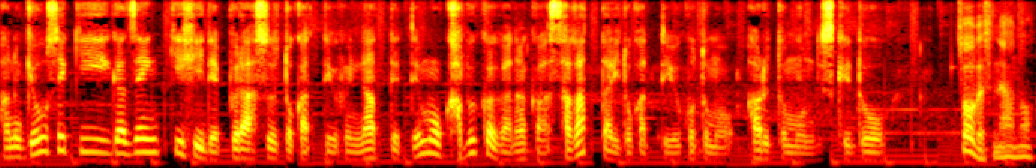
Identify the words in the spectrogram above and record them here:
あの業績が前期比でプラスとかっていう風になってても株価がなんか下がったりとかっていうこともあると思うんですけどそうですねあの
